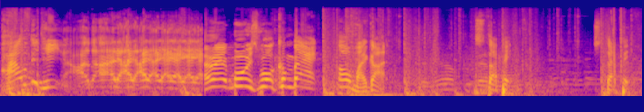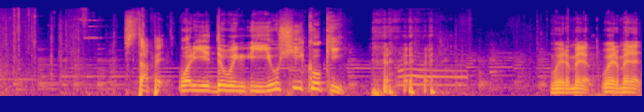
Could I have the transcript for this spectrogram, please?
How did he... All right, boys, welcome back. Oh, my God. Stop it. Stop it. Stop it. What are you doing, Yoshi Cookie? wait a minute. Wait a minute.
